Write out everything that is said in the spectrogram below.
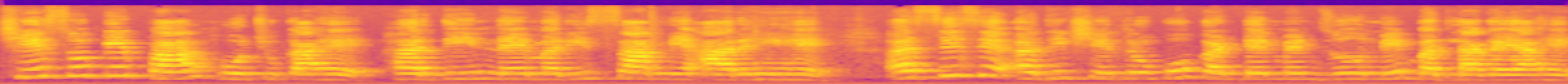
600 के पार हो चुका है। हर दिन नए मरीज़ सामने आ रहे हैं। 80 से अधिक क्षेत्रों को कंटेनमेंट जोन में बदला गया है।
